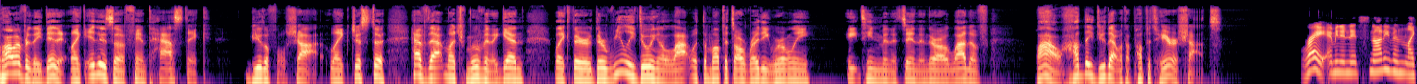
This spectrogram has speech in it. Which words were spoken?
however they did it, like, it is a fantastic, beautiful shot. Like, just to have that much movement again, like, they're they're really doing a lot with the Muppets already. We're only eighteen minutes in, and there are a lot of, wow, how'd they do that with a puppeteer shots? Right. I mean, and it's not even like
